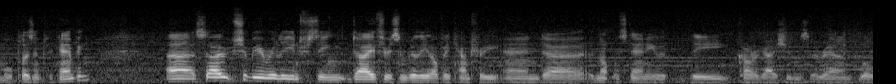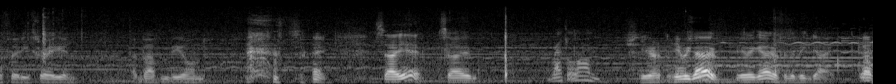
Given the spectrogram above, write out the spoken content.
more pleasant for camping. Uh, so should be a really interesting day through some really lovely country and uh, notwithstanding the corrugations around Well 33 and above and beyond. so, so, yeah, so... Rattle on. Here, here we go, here we go for the big day. Go.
